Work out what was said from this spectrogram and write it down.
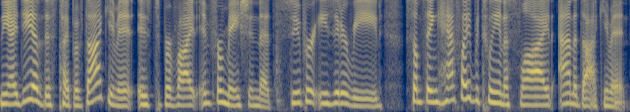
The idea of this type of document is to provide information that's super easy to read, something halfway between a slide and a document,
